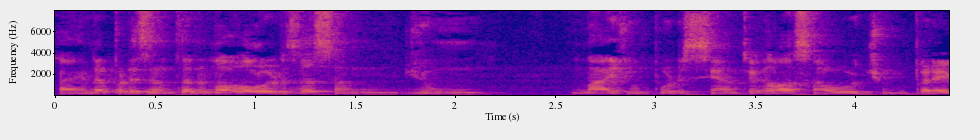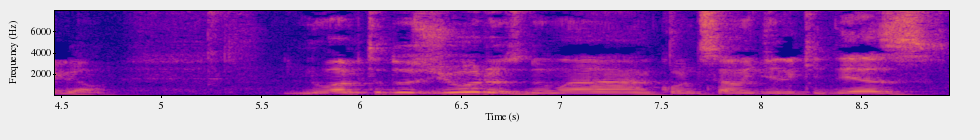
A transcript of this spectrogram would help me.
ainda apresentando uma valorização de um, mais de 1% em relação ao último pregão. No âmbito dos juros, numa condição de liquidez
